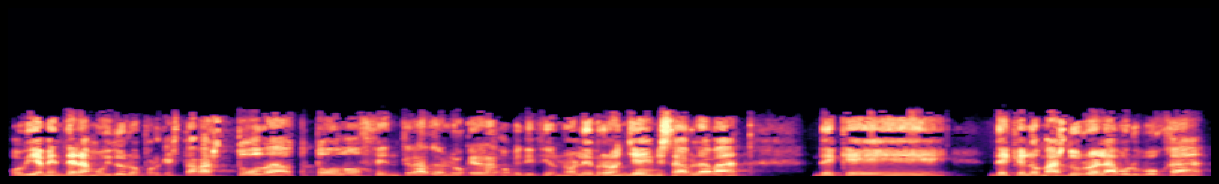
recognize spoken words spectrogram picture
obviamente era muy duro porque estabas toda, todo centrado en lo que era la competición, ¿no? LeBron James hablaba de que, de que lo más duro de la burbuja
